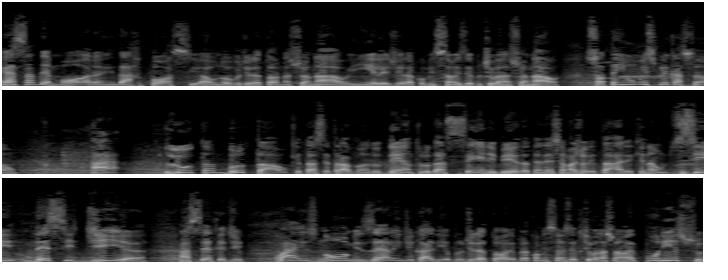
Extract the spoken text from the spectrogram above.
Essa demora em dar posse ao novo Diretório Nacional e em eleger a Comissão Executiva Nacional só tem uma explicação. A luta brutal que está se travando dentro da CNB, da tendência majoritária, que não se decidia acerca de quais nomes ela indicaria para o diretório e para a Comissão Executiva Nacional. É por isso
